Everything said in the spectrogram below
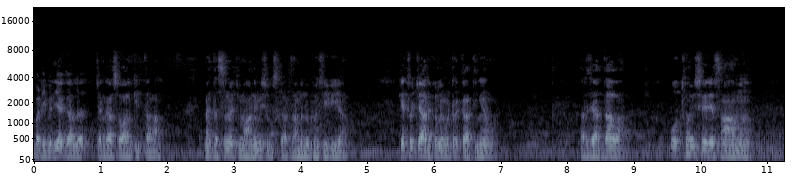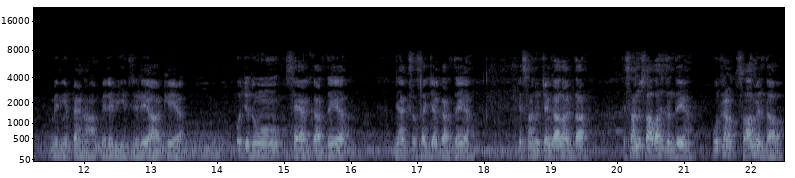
ਬੜੀ ਵਧੀਆ ਗੱਲ, ਚੰਗਾ ਸਵਾਲ ਕੀਤਾ। ਮੈਂ ਦੱਸਣ ਵਿੱਚ ਮਾਣ ਹੀ ਮਹਿਸੂਸ ਕਰਦਾ, ਮੈਨੂੰ ਖੁਸ਼ੀ ਵੀ ਆ ਕਿ ਇੱਥੋਂ 4 ਕਿਲੋਮੀਟਰ ਕਰਦੀਆਂ ਵਾ, ਰਜਾਦਾ ਵਾ। ਉੱਥੋਂ ਵੀ ਸਵੇਰੇ ਸ਼ਾਮ ਮੇਰੀਆਂ ਭੈਣਾਂ, ਮੇਰੇ ਵੀਰ ਜਿਹੜੇ ਆ ਕੇ ਆ, ਉਹ ਜਦੋਂ ਸੈਰ ਕਰਦੇ ਆ ਜਾਂ ਐਕਸਰਸਾਈਜ਼ਾਂ ਕਰਦੇ ਆ, ਕਿ ਸਾਨੂੰ ਚੰਗਾ ਲੱਗਦਾ, ਤੇ ਸਾਨੂੰ ਸਾਬਾਸ਼ ਦਿੰਦੇ ਆ, ਉਹਦੇ ਨਾਲ ਉਤਸ਼ਾਹ ਮਿਲਦਾ ਵਾ।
